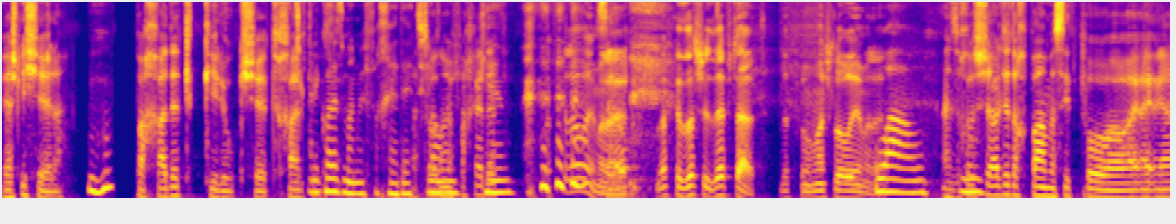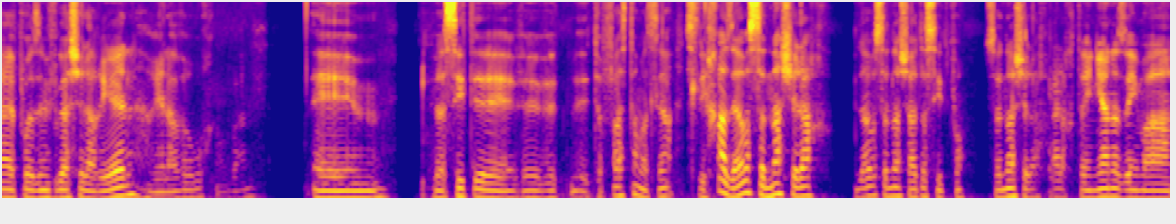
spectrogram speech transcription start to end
יש לי שאלה. מהמם. פחדת כאילו כשהתחלת אני כל. הזמן מפחדת, את כל הזמן שלומי. מפחדת? כן, דווקא לא רואים. עליי. דווקא זה שזה הפתעת. דווקא ממש לא רואים עליי. וואו. אני זוכר ששאלתי אותך פעם, עשית פה, היה פה איזה מפגש של אריאל, אריאל אברבוך כמובן. אמ, ועשית, אה, ותפסת מצלמה, סליחה, זה היה בסדנה שלך, זה היה בסדנה שאת עשית פה, סדנה שלך, היה לך את העניין הזה עם ה...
